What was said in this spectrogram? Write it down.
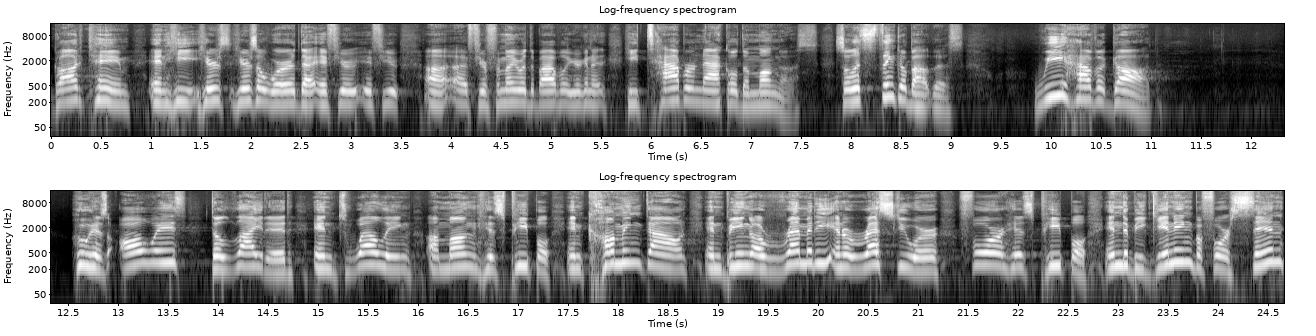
God came and he here's here's a word that if you're if you uh, if you're familiar with the Bible, you're gonna he tabernacled among us. So let's think about this. We have a God who has always delighted in dwelling among his people, in coming down and being a remedy and a rescuer for his people. In the beginning, before sin,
